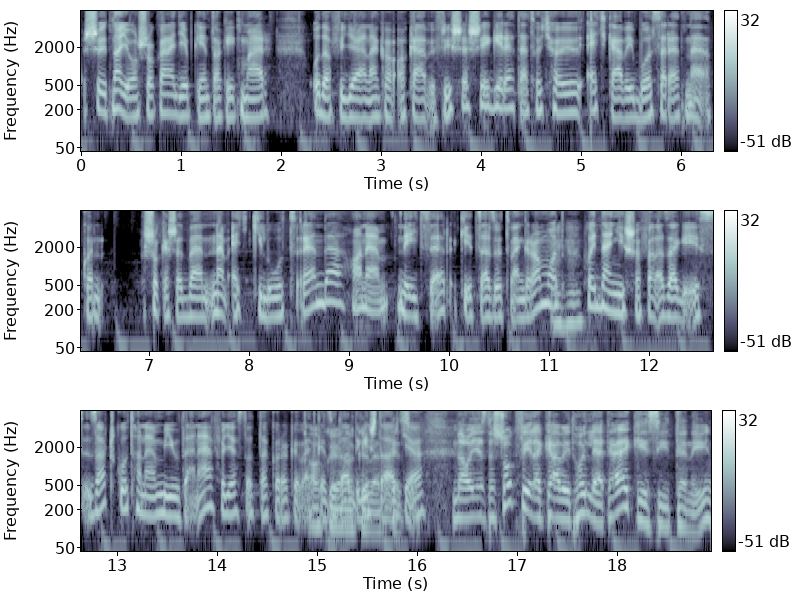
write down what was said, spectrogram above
Sőt, nagyon sokan egyébként, akik már odafigyelnek a, a kávé frissességére, tehát hogyha ő egy kávéból szeretne, akkor sok esetben nem egy kilót rendel, hanem négyszer 250 grammot, uh-huh. hogy ne nyissa fel az egész zacskót, hanem miután elfogyasztott, akkor a következőt akkor addig a következő. is tartja. Na, hogy ezt a sokféle kávét hogy lehet elkészíteni,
